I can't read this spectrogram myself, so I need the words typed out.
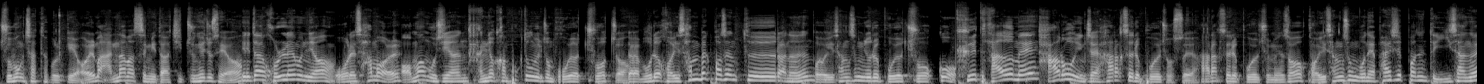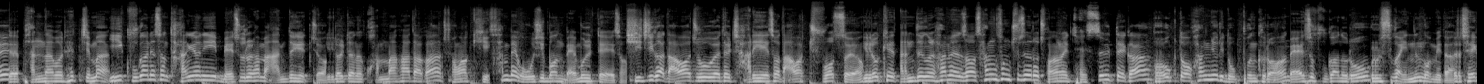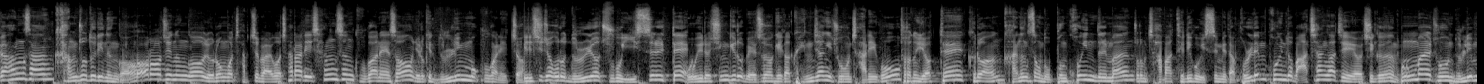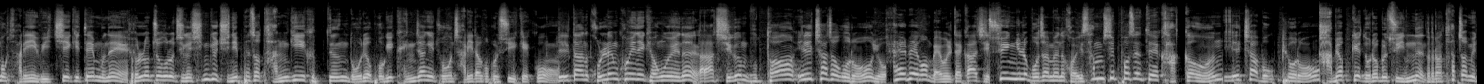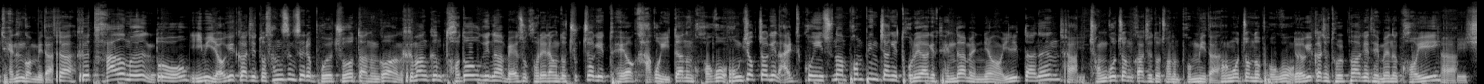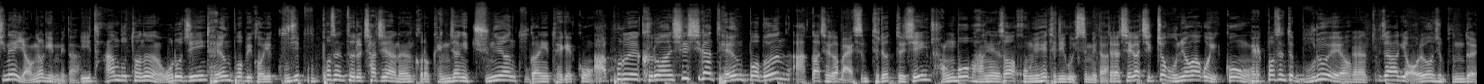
주봉 차트 볼게요. 얼마 안 남았습니다. 집중해 주세요. 일단 골렘은요. 올해 3월 어마무시한 강력한 폭등을 좀 보여주었죠. 그러니까 무려 거의 300%라는 거의 상승률을 보여주었고 그 다음에 바로 이제 하락세를 보여줬어요. 하락세를 보여 주면서 거의 상승분의 80% 이상을 이제 반납을 했지만 이 구간에선 당연히 매수를 하면 안 되겠죠. 이럴 때는 관망하다가 정확히 350원 매물대에서 지지가 나와줘야 될 자리에서 나와 주었어요. 이렇게 반등을 하면서 상승 추세로 전환이 됐을 때가 더욱더 확률이 높은 그런 매수 구간으로 볼 수가 있는 겁니다. 제가 항상 강조드리는 거 떨어지는 거 이런 거 잡지 말고 차라리 상승 구간에서 이렇게 눌림목 구간 있죠. 일시적으로 눌려주고 있을 때 오히려 신기로 매수하기가 굉장히 좋은 자리고 저는 여태 그런 가능성 높은 코인들만 좀 잡아드리고 있습니다. 골렘 코인도 마찬가지예요. 지금 정말 좋은 눌림목 자리에 위치했기 때문에 결론적으로 지금 신규 진입해서 단기 급등 노려보기 굉장히 좋은 자리라고 볼 수 있겠고 일단 골렘 코인의 경우에는 나 지금부터 1차적으로 요 800원 매물대까지 수익률로 보자면 거의 30%에 가까운 1차 목표로 가볍게 노려볼 수 있는 그런 타점이 되는 겁니다. 자, 그 다음은 또 이미 여기까지 또 상승세를 보여주었다는 건 그만큼 더더욱이나 매수 거래량도 축적이 되어 가고 있다는 거고 본격적인 알트코인 순환 펌핑장이 도래하게 된다면요. 일단은 자, 이 정고점까지도 저는 봅니다. 정고점도 보고 여기까지 돌파하게 되면은 거의 자, 이 신의 영역입니다. 이 다음부터는 오로지 대응법이 거의 99%를 차지하는 그런 굉장히 중요한 구간이 되겠고 앞으로의 그러한 실시간 대응법은 아까 제가 말씀드렸듯이 정보방에서 공유해드리고 있습니다. 자, 제가 직접 운영하고 있고 100% 무료예요. 그냥 투자하기 어려우신 분들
